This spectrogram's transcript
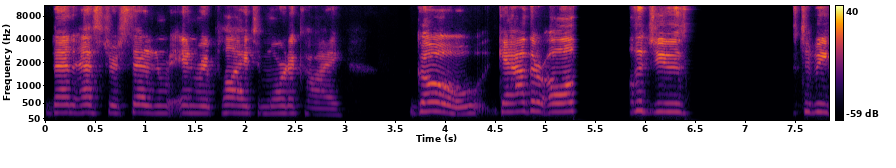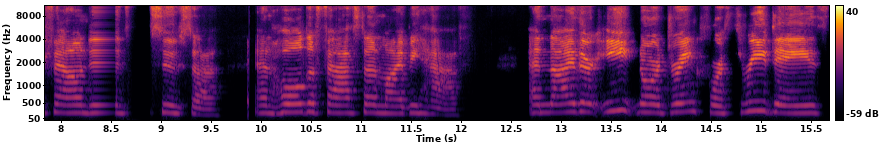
Then Esther said in, in reply to Mordecai, Go, gather all the Jews to be found in Susa and hold a fast on my behalf, and neither eat nor drink for three days,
